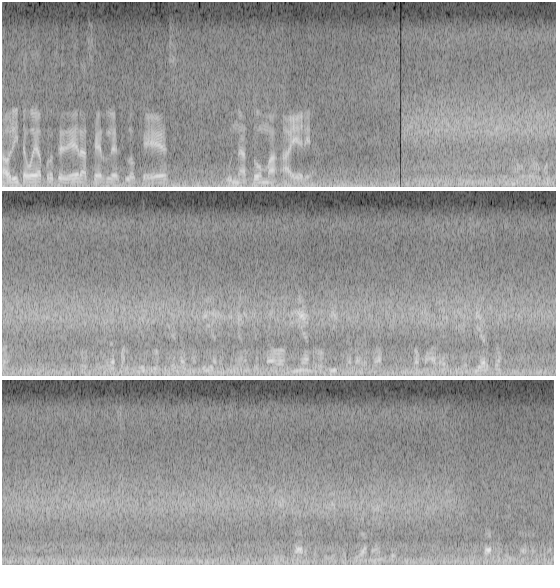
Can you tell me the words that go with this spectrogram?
ahorita voy a proceder a hacerles lo que es una toma aérea. Proceder a partir lo que es la sandía nos dijeron que estaba bien rojita la verdad. Vamos a ver si es cierto. Sí claro que sí efectivamente. Está rojita la verdad.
